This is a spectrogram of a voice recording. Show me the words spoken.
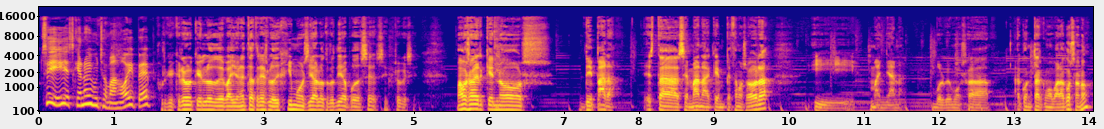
Sí, es que no hay mucho más hoy, Pep. Porque creo que lo de Bayonetta 3 lo dijimos ya el otro día, puede ser, sí, creo que sí. Vamos a ver qué nos depara esta semana que empezamos ahora y mañana volvemos a, a contar cómo va la cosa, ¿no?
